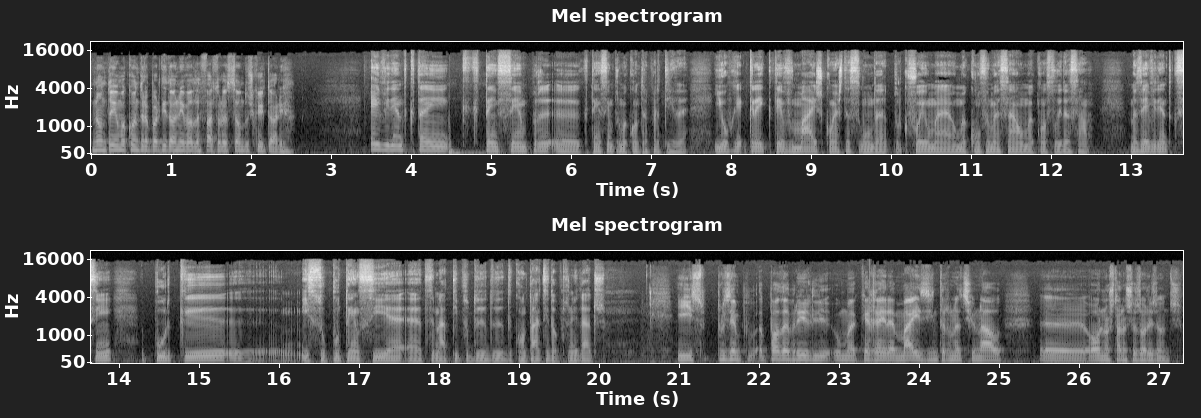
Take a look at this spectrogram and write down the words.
não tem uma contrapartida ao nível da faturação do escritório? É evidente que tem, que tem, sempre, uh, que tem sempre uma contrapartida. E eu creio que teve mais com esta segunda, porque foi uma, uma confirmação, uma consolidação. Mas é evidente que sim, porque uh, isso potencia uh, determinado tipo de, de, de contactos e de oportunidades. E isso, por exemplo, pode abrir-lhe uma carreira mais internacional uh, ou não está nos seus horizontes?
